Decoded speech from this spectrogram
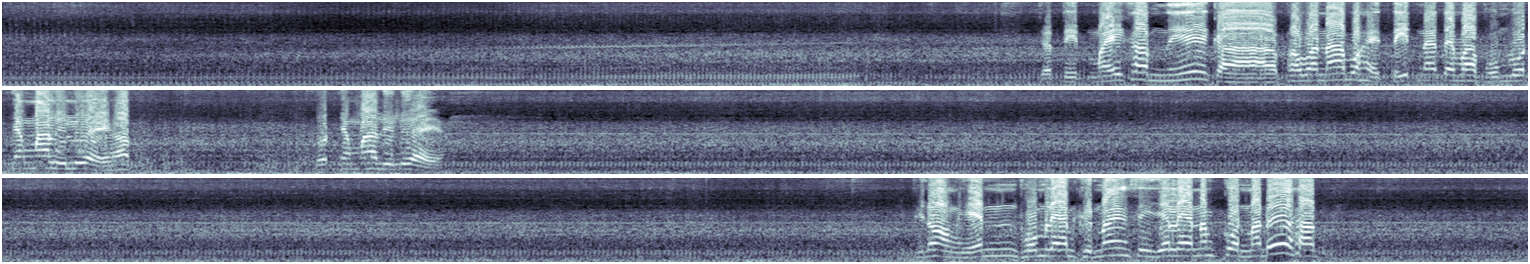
จะติดไหมค่ำนี้กับภาวนาว่าให้ติดนะ แต่ว่าผมรถยังมาเรื่อยๆครับ รถยังมาเรื่อยๆพี่น้องเห็นผมแลนขึ้นมาจังสี่จะแลนน้ำกลนมาเด้อครับ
